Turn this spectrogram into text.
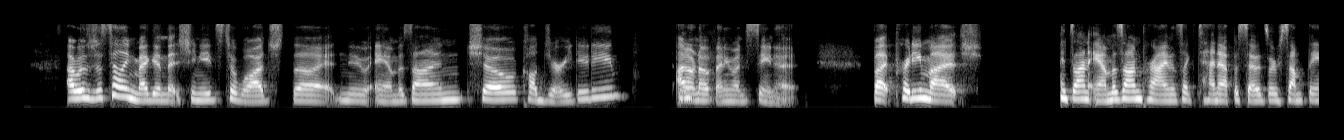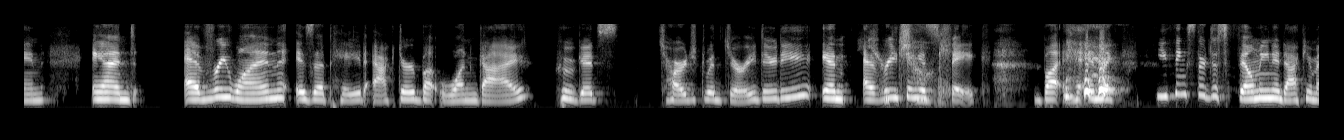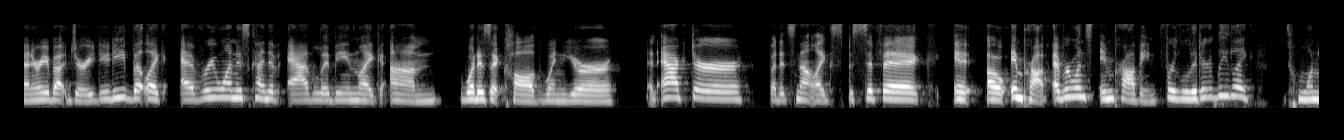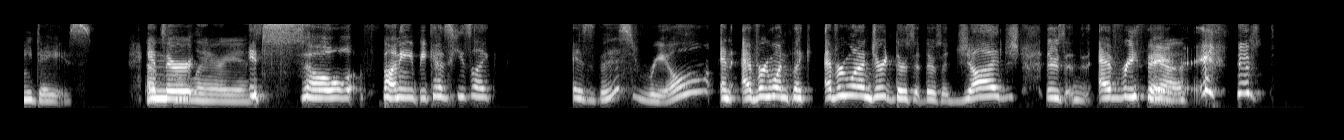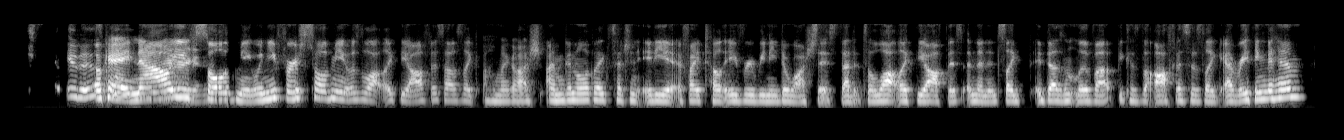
I was just telling Megan that she needs to watch the new Amazon show called Jury Duty. I don't know if anyone's seen it, but pretty much it's on Amazon Prime. It's like 10 episodes or something. And everyone is a paid actor, but one guy who gets charged with jury duty, and everything is fake. But and like he thinks they're just filming a documentary about jury duty, but like everyone is kind of ad libbing, like, um, what is it called when you're an actor, but it's not like specific? It, oh, improv. Everyone's improving for literally like 20 days. and they're hilarious. it's so funny because he's like, is this real? And everyone, like everyone on jury, there's a, there's a judge, there's everything. Yeah. it is Okay, now you've sold me. When you first told me it was a lot like The Office, I was like, oh my gosh, I'm gonna look like such an idiot if I tell Avery we need to watch this, that it's a lot like The Office, and then it's like it doesn't live up because The Office is like everything to him.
